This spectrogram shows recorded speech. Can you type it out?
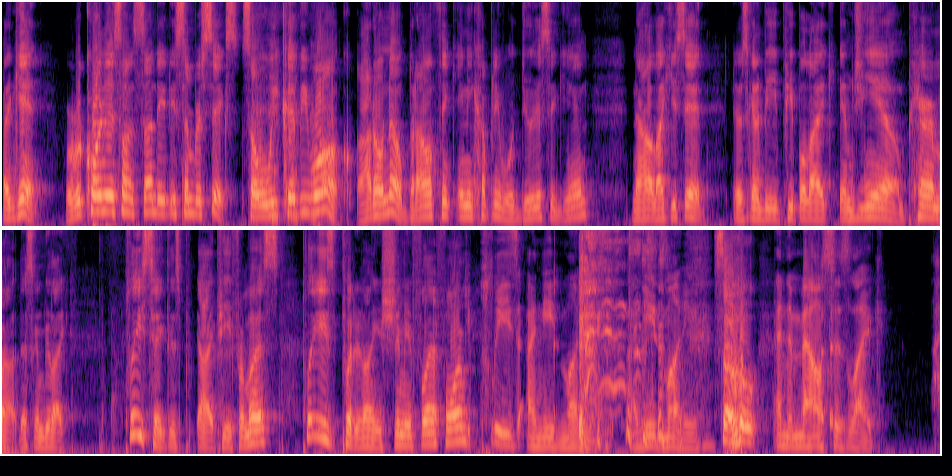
Again, we're recording this on Sunday, December 6th, so we could be wrong. I don't know, but I don't think any company will do this again. Now, like you said, there's going to be people like MGM, Paramount, that's going to be like, please take this IP from us. Please put it on your streaming platform. Please, I need money. I need money. So And the mouse is like, I,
